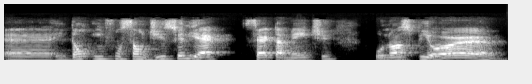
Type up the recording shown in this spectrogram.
É, então, em função disso, ele é certamente o nosso pior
